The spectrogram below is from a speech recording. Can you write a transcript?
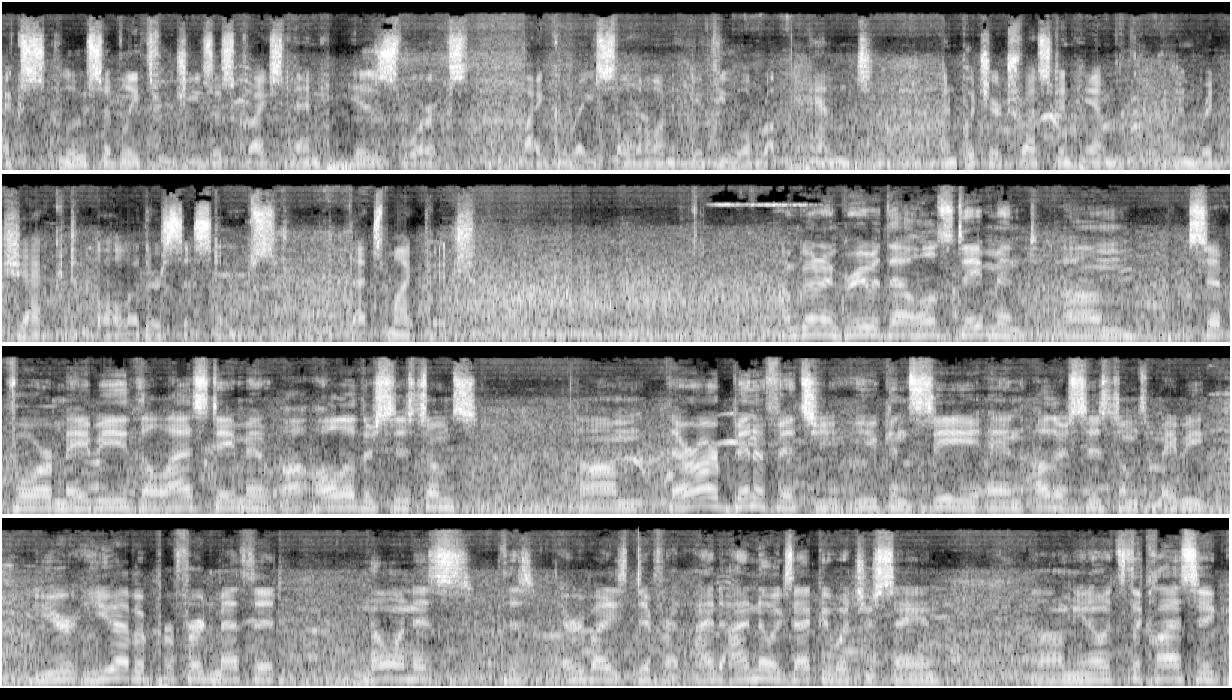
exclusively through Jesus Christ and His works by grace alone if you will repent and put your trust in Him and reject all other systems. That's my pitch. I'm going to agree with that whole statement, um, except for maybe the last statement. uh, All other systems. Um, there are benefits you, you can see in other systems. Maybe you you have a preferred method. No one is this. Everybody's different. I, I know exactly what you're saying. Um, you know, it's the classic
